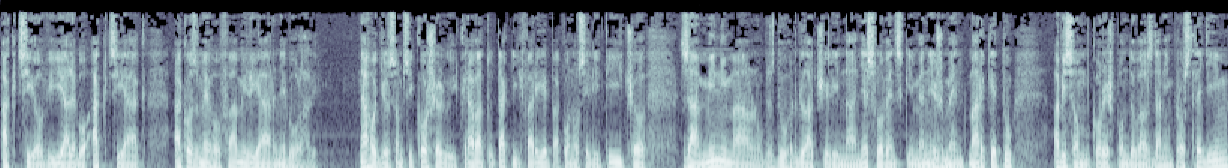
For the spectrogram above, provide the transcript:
akciový alebo akciák, ako sme ho familiárne volali. Nahodil som si košelu i kravatu takých farieb, ako nosili tí, čo za minimálnu bzdu hrdlačili na neslovenský manažment marketu, aby som korešpondoval s daným prostredím,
